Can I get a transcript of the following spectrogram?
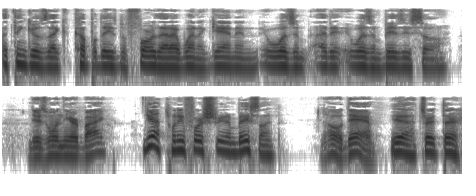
I think it was like a couple days before that I went again, and it wasn't, I didn't, it wasn't busy, so There's one nearby. yeah, Twenty Fourth Street and Baseline. Oh damn! Yeah, it's right there.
